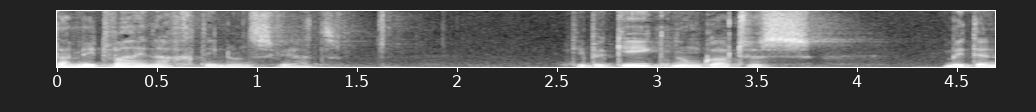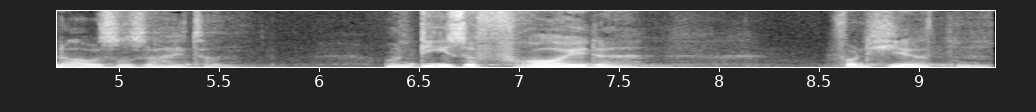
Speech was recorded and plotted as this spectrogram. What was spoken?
damit Weihnachten in uns wird. Die Begegnung Gottes mit den Außenseitern. Und diese Freude von Hirten,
